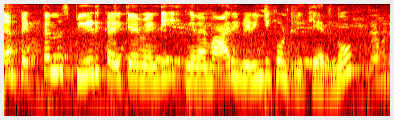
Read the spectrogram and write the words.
ഞാൻ പെട്ടെന്ന് സ്പീഡ് കഴിക്കാൻ വേണ്ടി ഇങ്ങനെ വാരി വിഴുങ്ങിക്കൊണ്ടിരിക്കുകയായിരുന്നു. ജപൻ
